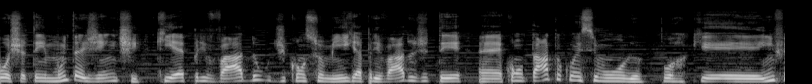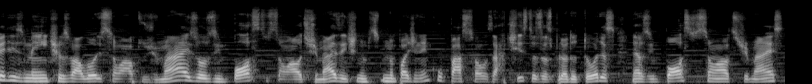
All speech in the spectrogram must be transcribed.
poxa, tem muita gente que é privado de consumir, que é privado de ter é, contato com esse mundo, porque infelizmente os valores são altos demais, ou os impostos são altos demais, a gente não, não pode nem culpar só os artistas, as produtoras, né? Os impostos são altos demais,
